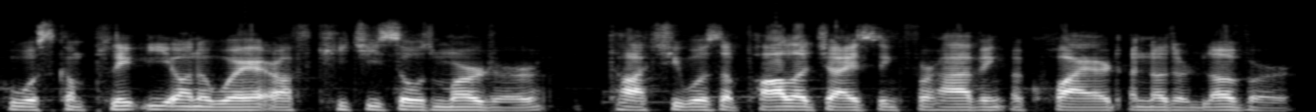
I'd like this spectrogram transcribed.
who was completely unaware of Kichizo's murder, thought she was apologizing for having acquired another lover.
